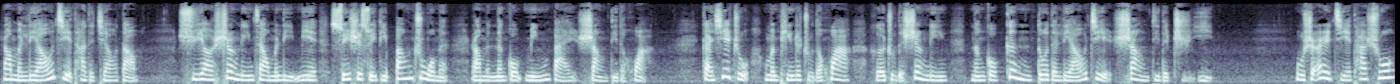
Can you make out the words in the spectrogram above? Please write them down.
让我们了解他的教导。需要圣灵在我们里面随时随地帮助我们，让我们能够明白上帝的话。感谢主，我们凭着主的话和主的圣灵，能够更多的了解上帝的旨意。五十二节他说：“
